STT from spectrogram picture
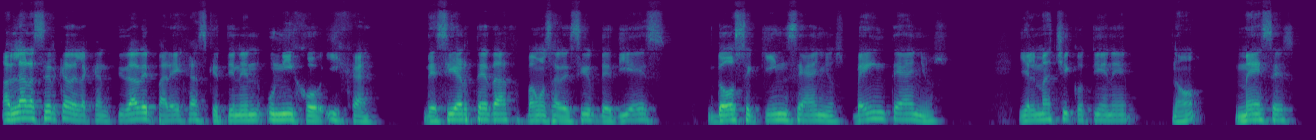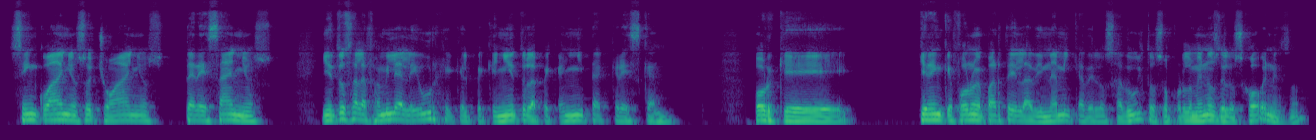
hablar acerca de la cantidad de parejas que tienen un hijo, hija de cierta edad, vamos a decir de 10, 12, 15 años, 20 años, y el más chico tiene, ¿no? Meses, 5 años, 8 años, 3 años, y entonces a la familia le urge que el pequeñito y la pequeñita crezcan, porque quieren que forme parte de la dinámica de los adultos o por lo menos de los jóvenes, ¿no?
